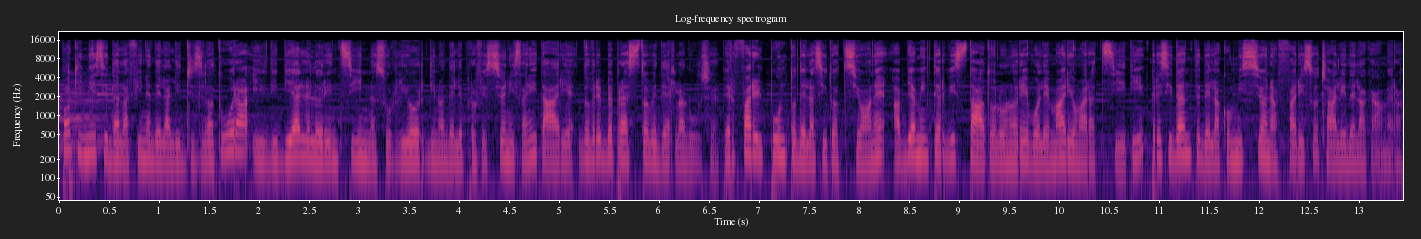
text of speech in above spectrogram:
pochi mesi dalla fine della legislatura, il DDL Lorenzin sul riordino delle professioni sanitarie dovrebbe presto vedere la luce. Per fare il punto della situazione abbiamo intervistato l'onorevole Mario Marazziti, presidente della Commissione Affari Sociali della Camera.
